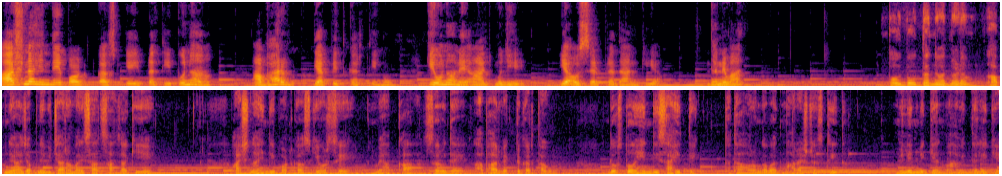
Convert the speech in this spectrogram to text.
आशना हिंदी पॉडकास्ट के प्रति पुनः आभार ज्ञापित करती हूँ कि उन्होंने आज मुझे यह अवसर प्रदान किया। धन्यवाद। बहुत बहुत धन्यवाद मैडम। आपने आज अपने विचार हमारे साथ साझा किए। आशना हिंदी पॉडकास्ट की ओर से मैं आपका सर्वोदय आभार व्यक्त करता हूँ। दोस्तों, हिंदी साहित्यिक तथा औरंगाबाद महाराष्ट्र स्थित मिलिन विज्ञान महाविद्यालय के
